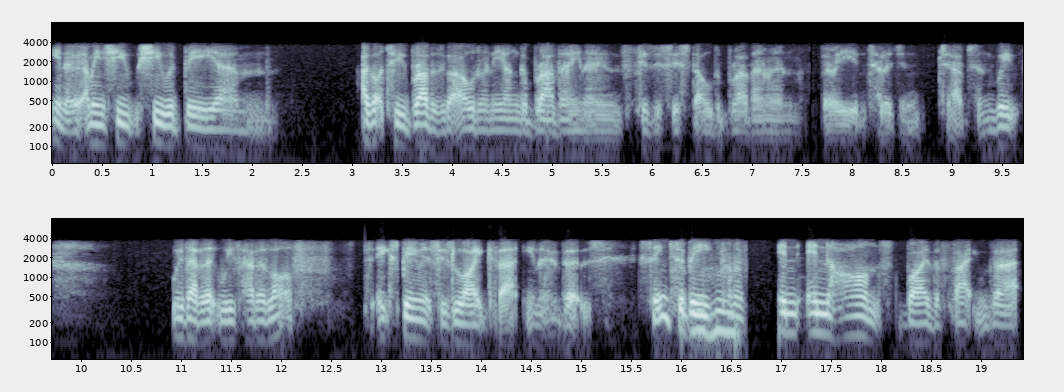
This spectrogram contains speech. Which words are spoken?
you know, I mean, she she would be. um I got two brothers. I got an older and a younger brother. You know, physicist older brother and very intelligent chaps. And we we've had a, we've had a lot of experiences like that, you know, that seem to be mm-hmm. kind of in, enhanced by the fact that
